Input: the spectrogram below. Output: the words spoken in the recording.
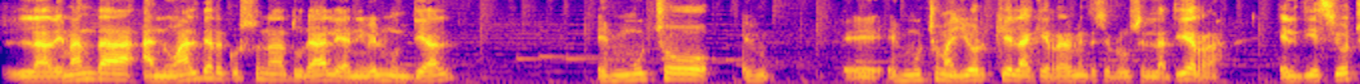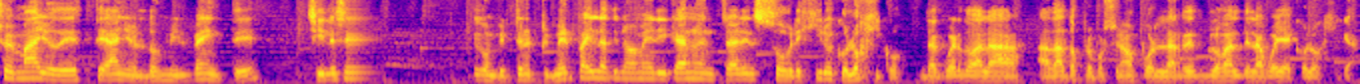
la demanda anual de recursos naturales a nivel mundial es mucho, eh, es mucho mayor que la que realmente se produce en la Tierra. El 18 de mayo de este año, el 2020, Chile se convirtió en el primer país latinoamericano en entrar en sobregiro ecológico, de acuerdo a, la- a datos proporcionados por la Red Global de la Huella Ecológica.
